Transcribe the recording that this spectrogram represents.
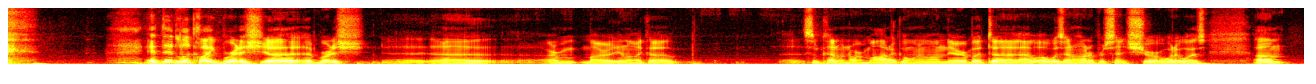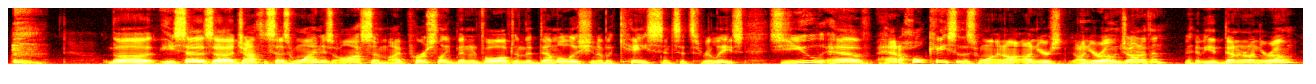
it did look like British, uh, British, uh, uh, you know, like a uh, some kind of an armada going on there, but uh, I, I, wasn't 100% sure what it was. Um, The, he says, uh, Jonathan says, wine is awesome. I've personally been involved in the demolition of a case since its release. So you have had a whole case of this wine on, on your on your own, Jonathan. Have you done it on your own?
